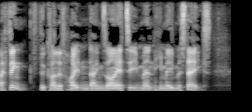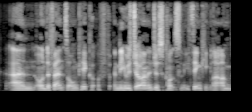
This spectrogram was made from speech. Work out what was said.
I think the kind of heightened anxiety meant he made mistakes. And on defense, on kickoff, and he was kind of just constantly thinking like, "I'm,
